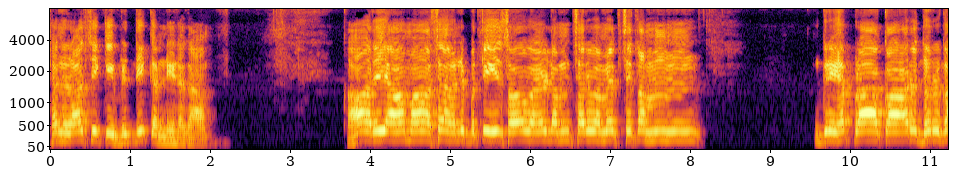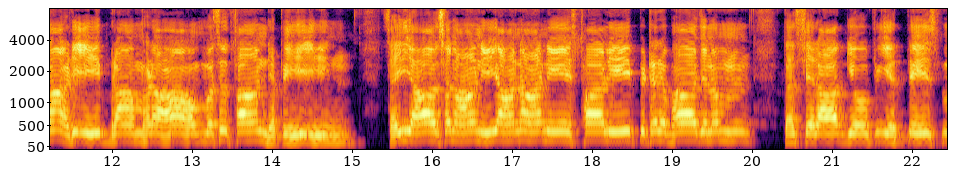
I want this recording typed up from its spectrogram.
धनराशि की वृद्धि करने लगा। कारयामास नृपति सौवर्णम सर्वमिप्सित गृह प्राकार दुर्गाणी ब्राह्मणा वसुस्थान्यपि शय्यासनानि यानानि स्थाली पिठर तस्य स्म।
